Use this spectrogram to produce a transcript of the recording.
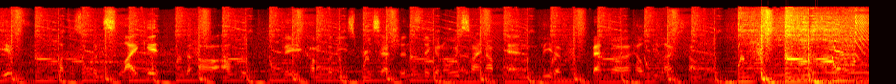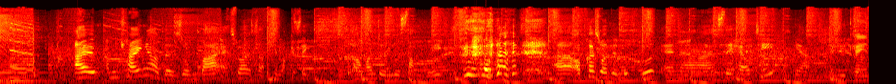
if participants like it, uh, after they come for these free sessions, they can always sign up and lead a better, healthy lifestyle. I'm trying out the Zumba as well as the kickboxing. I want to lose some weight. uh, course, want to look good and uh, stay healthy. Yeah. You can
